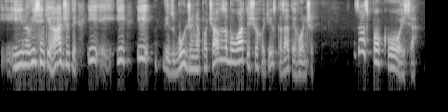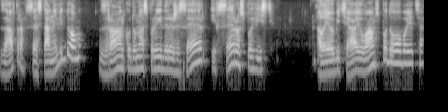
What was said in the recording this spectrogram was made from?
і новісінькі гаджети, і, і, і від збудження почав забувати, що хотів сказати гонщик. Заспокойся, завтра все стане відомо. Зранку до нас прийде режисер і все розповість. Але я обіцяю, вам сподобається.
